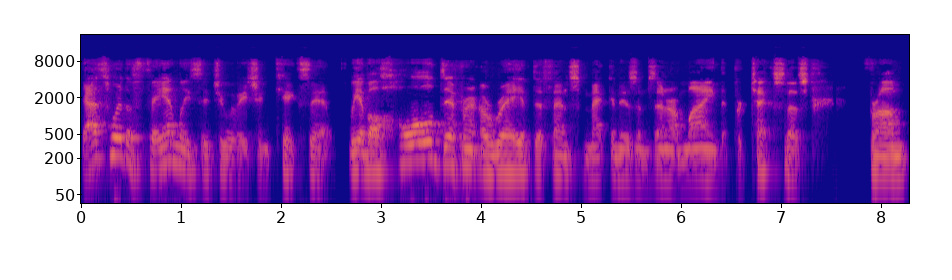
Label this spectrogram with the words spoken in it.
That's where the family situation kicks in. We have a whole different array of defense mechanisms in our mind that protects us from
